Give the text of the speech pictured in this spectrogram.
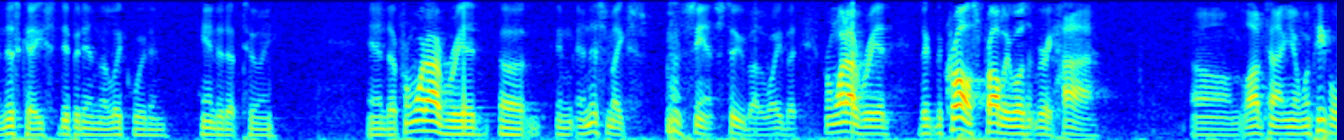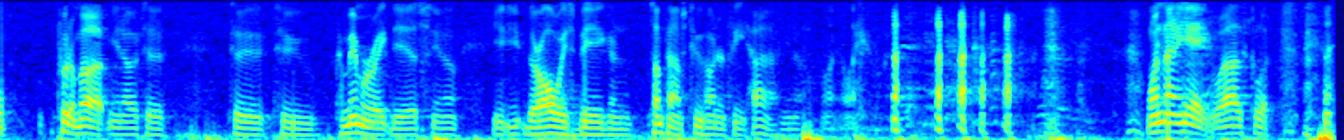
in this case, dip it in the liquid and hand it up to him. And uh, from what I've read, uh, and, and this makes sense too, by the way, but from what I've read, the, the cross probably wasn't very high. Um, a lot of times, you know, when people put them up, you know, to to to commemorate this, you know, you, you, they're always big and sometimes 200 feet high. You know, like, like 198. Well, that's close.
